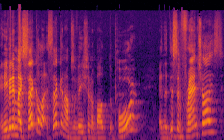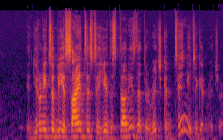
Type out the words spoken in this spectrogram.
And even in my second observation about the poor and the disenfranchised, you don't need to be a scientist to hear the studies that the rich continue to get richer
